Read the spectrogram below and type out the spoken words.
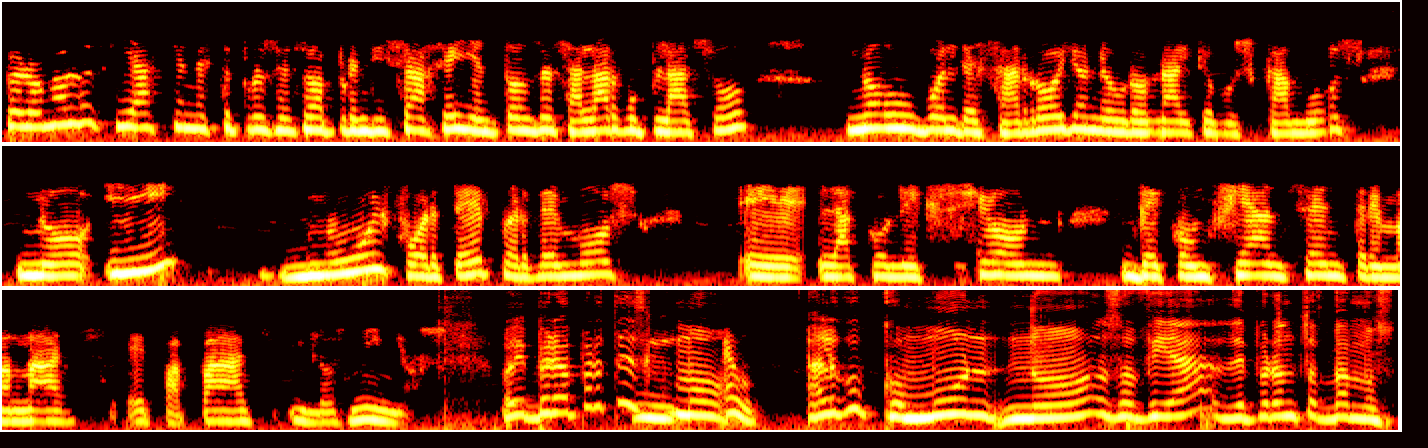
Pero no los guiaste en este proceso de aprendizaje y entonces a largo plazo no hubo el desarrollo neuronal que buscamos, no y muy fuerte perdemos eh, la conexión de confianza entre mamás, eh, papás y los niños. Oye, pero aparte es como eu. algo común, ¿no, Sofía? De pronto, vamos,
